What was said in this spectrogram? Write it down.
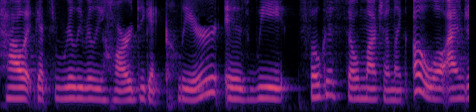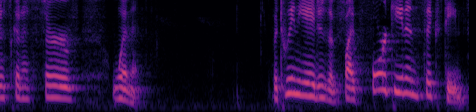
how it gets really, really hard to get clear is we focus so much on like, oh, well, I'm just going to serve women between the ages of like 14 and 16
